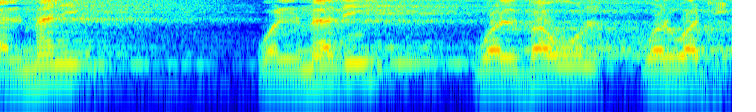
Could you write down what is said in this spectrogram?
المني والمذي والبول والودي.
